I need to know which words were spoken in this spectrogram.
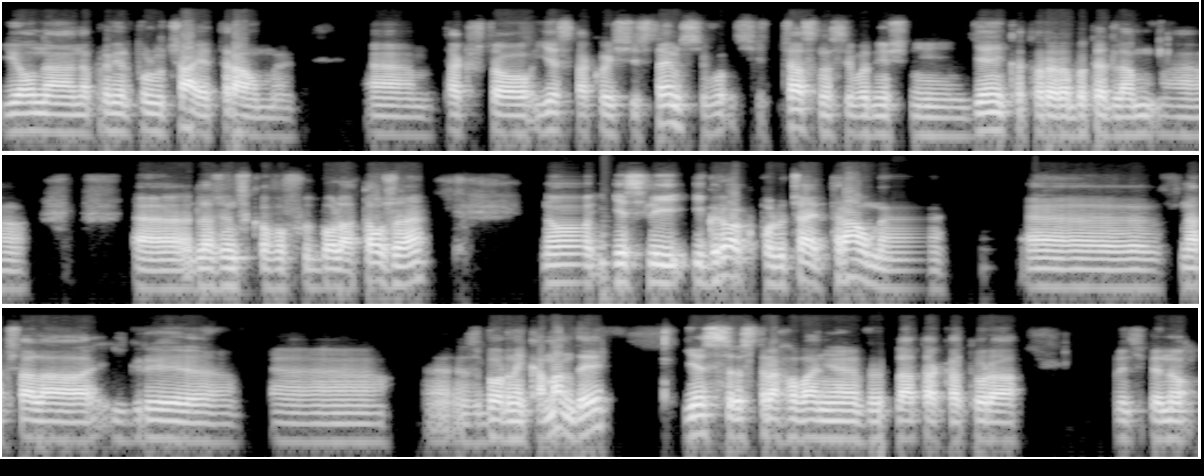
и он, например, получает травмы. Так что есть такой систем сейчас на сегодняшний день, который работает для, для женского футбола тоже. Но если игрок получает травмы в начале игры сборной команды. Есть страхование выплата, которая, в принципе, ну,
